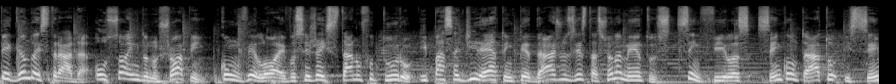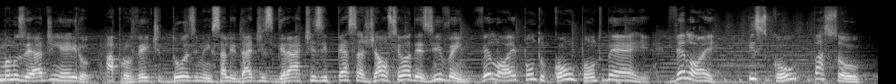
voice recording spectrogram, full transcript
Pegando a estrada ou só indo no shopping? Com o Veloy você já está no futuro e passa direto em pedágios e estacionamentos, sem filas, sem contato e sem manusear dinheiro. Aproveite 12 mensalidades grátis e peça já o seu adesivo em veloy.com.br. Veloy Piscou, passou.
